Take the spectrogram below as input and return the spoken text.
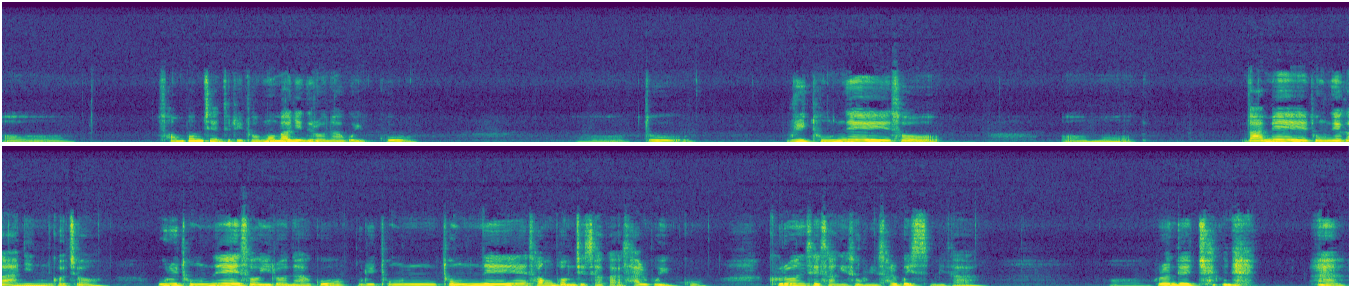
어, 성범죄들이 너무 많이 늘어나고 있고 어, 또 우리 동네에서 어, 뭐 남의 동네가 아닌 거죠. 우리 동네에서 일어나고 우리 동, 동네에 성범죄자가 살고 있고 그런 세상에서 우리는 살고 있습니다. 어, 그런데 최근에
